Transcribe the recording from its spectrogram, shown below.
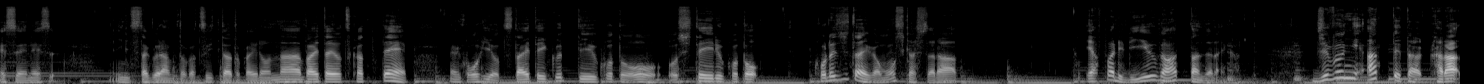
SNS インスタグラムとかツイッターとかいろんな媒体を使ってコーヒーを伝えていくっていうことをしていること。これ自体がもしかしたらやっぱり理由があったんじゃないか。自分に合ってたから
